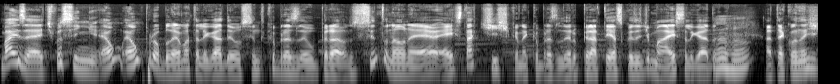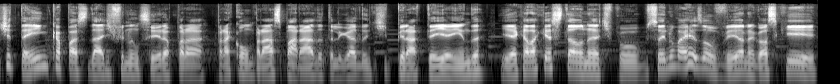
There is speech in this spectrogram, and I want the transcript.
Mas é, tipo assim, é um, é um problema, tá ligado? Eu sinto que o brasileiro. Sinto não, né? É, é estatística, né? Que o brasileiro brasileiro pirateia as coisas demais, tá ligado? Uhum. Até quando a gente tem capacidade financeira pra pra comprar as paradas, tá ligado? A gente pirateia ainda. E é aquela questão, né? Tipo, isso aí não vai resolver, é um negócio que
